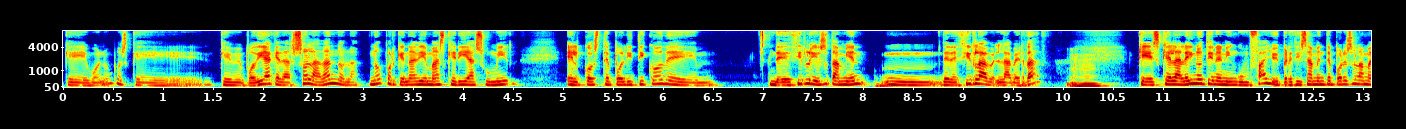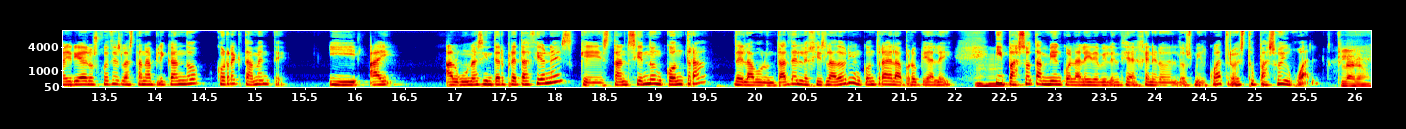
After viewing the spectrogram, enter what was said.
que bueno, pues que, que, me podía quedar sola dándola, ¿no? Porque nadie más quería asumir el coste político de, de decirlo y eso también mm, de decir la, la verdad. que es que la ley no tiene ningún fallo y precisamente por eso la mayoría de los jueces la están aplicando correctamente. Y hay algunas interpretaciones que están siendo en contra de la voluntad del legislador y en contra de la propia ley. Y pasó también con la ley de violencia de género del 2004. Esto pasó igual. Claro.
